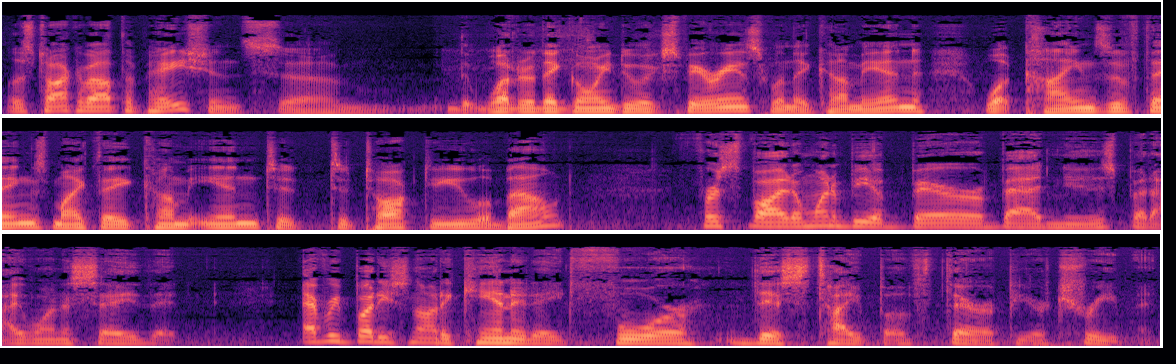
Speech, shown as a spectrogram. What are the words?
Let's talk about the patients. Um, what are they going to experience when they come in? What kinds of things might they come in to, to talk to you about? First of all, I don't want to be a bearer of bad news, but I want to say that everybody's not a candidate for this type of therapy or treatment.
